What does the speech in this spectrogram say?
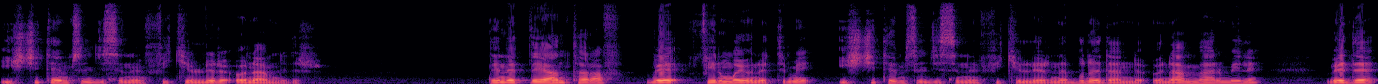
işçi temsilcisinin fikirleri önemlidir. Denetleyen taraf ve firma yönetimi işçi temsilcisinin fikirlerine bu nedenle önem vermeli ve de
